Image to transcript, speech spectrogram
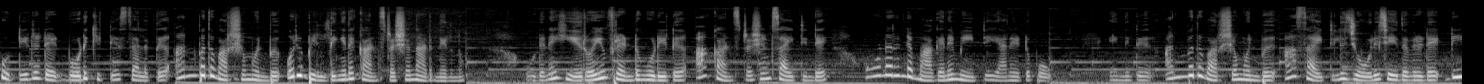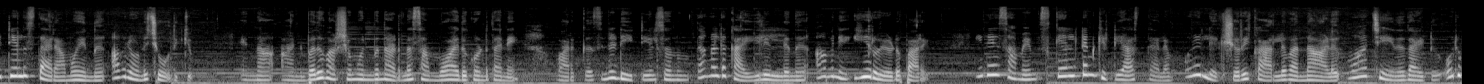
കുട്ടിയുടെ ഡെഡ് ബോഡി കിട്ടിയ സ്ഥലത്ത് അൻപത് വർഷം മുൻപ് ഒരു ബിൽഡിങ്ങിന്റെ കൺസ്ട്രക്ഷൻ നടന്നിരുന്നു. ഉടനെ ഹീറോയും ഫ്രണ്ടും കൂടിയിട്ട് ആ കൺസ്ട്രക്ഷൻ സൈറ്റിന്റെ ഓണറിന്റെ മകനെ മീറ്റ് ചെയ്യാനായിട്ട് പോകും എന്നിട്ട് അൻപത് വർഷം മുൻപ് ആ സൈറ്റിൽ ജോലി ചെയ്തവരുടെ ഡീറ്റെയിൽസ് തരാമോ എന്ന് അവരോട് ചോദിക്കും. എന്നാൽ അൻപത് വർഷം മുൻപ് നടന്ന സംഭവം ആയതുകൊണ്ട് തന്നെ വർക്കേഴ്സിന്റെ ഡീറ്റെയിൽസ് ഒന്നും തങ്ങളുടെ കയ്യിലില്ലെന്ന് അവന് ഹീറോയോട് പറയും. ഇതേ സമയം സ്കെൽട്ടൺ കിട്ടിയ ആ സ്ഥലം ഒരു ലക്ഷറി കാറിൽ വന്ന ആൾ വാച്ച് ചെയ്യുന്നതായിട്ട് ഒരു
